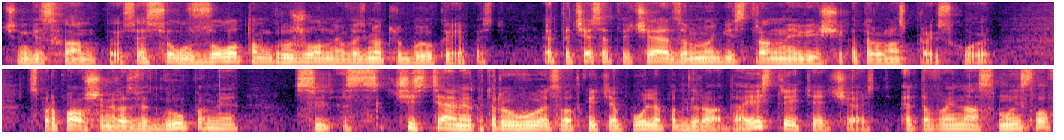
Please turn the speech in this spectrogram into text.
Чингисхан, то есть осел с золотом груженный возьмет любую крепость. Эта часть отвечает за многие странные вещи, которые у нас происходят. С пропавшими разведгруппами, с, с частями, которые выводятся в открытие поля под града. А есть третья часть – это война смыслов,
